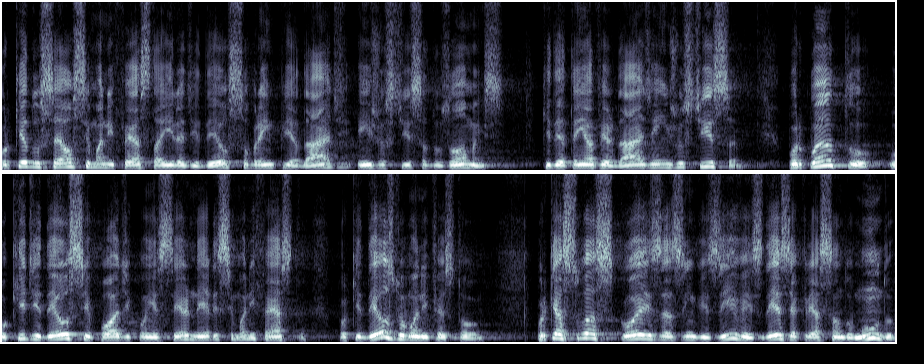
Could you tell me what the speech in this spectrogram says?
porque do céu se manifesta a ira de Deus sobre a impiedade e injustiça dos homens, que detêm a verdade em injustiça. Porquanto o que de Deus se pode conhecer nele se manifesta, porque Deus o manifestou. Porque as suas coisas invisíveis, desde a criação do mundo,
